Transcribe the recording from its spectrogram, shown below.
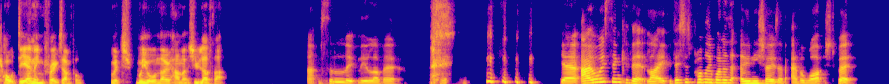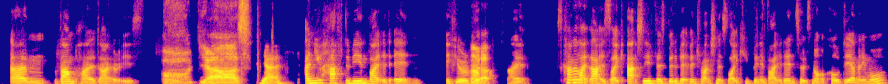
cold DMing, for example, which we all know how much you love that. Absolutely love it. Yeah. yeah, I always think of it like this is probably one of the only shows I've ever watched, but um Vampire Diaries. Oh, yes. Yeah. And you have to be invited in if you're a vampire, yeah. right? It's kind of like that. It's like actually, if there's been a bit of interaction, it's like you've been invited in, so it's not a cold DM anymore.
